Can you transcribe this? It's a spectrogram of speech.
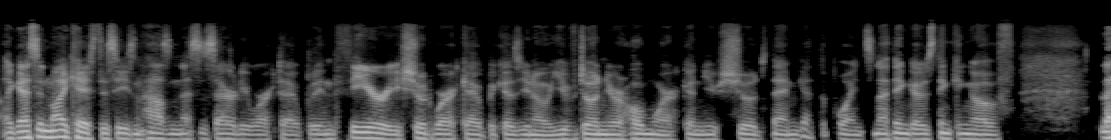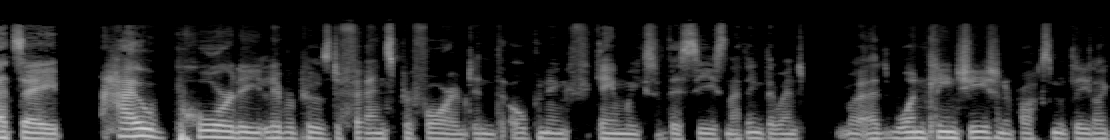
I guess in my case this season hasn't necessarily worked out, but in theory should work out because, you know, you've done your homework and you should then get the points. And I think I was thinking of, let's say, how poorly Liverpool's defense performed in the opening game weeks of this season. I think they went uh, had one clean sheet in approximately like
